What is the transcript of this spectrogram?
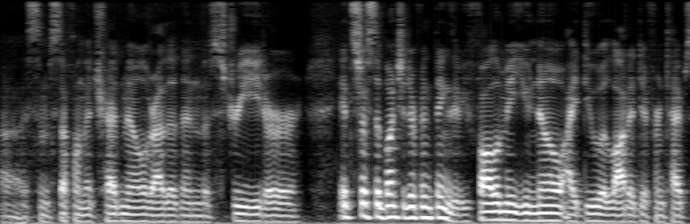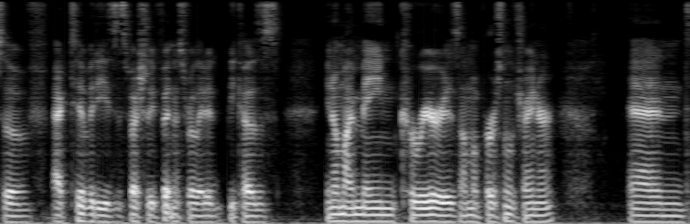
uh, some stuff on the treadmill rather than the street. Or it's just a bunch of different things. If you follow me, you know I do a lot of different types of activities, especially fitness related, because you know my main career is I'm a personal trainer and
